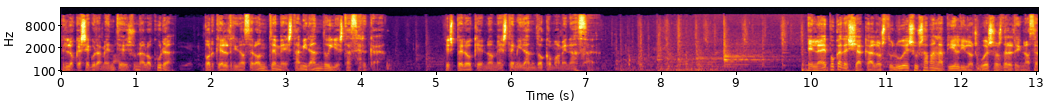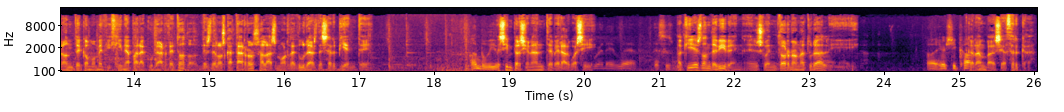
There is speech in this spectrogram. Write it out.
Lo que seguramente es una locura, porque el rinoceronte me está mirando y está cerca. Espero que no me esté mirando como amenaza. En la época de Shaka, los zulúes usaban la piel y los huesos del rinoceronte como medicina para curar de todo, desde los catarros a las mordeduras de serpiente. Es impresionante ver algo así. Aquí es donde viven, en su entorno natural y... Caramba, se acerca.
